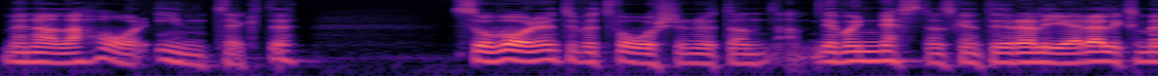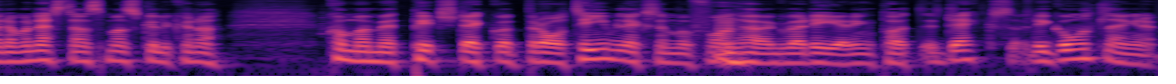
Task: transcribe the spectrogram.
Men alla har intäkter. Så var det inte för två år sedan utan det var nästan, ska inte raljera liksom, men det var nästan som man skulle kunna komma med ett pitchdeck och ett bra team liksom och få en mm. hög värdering på ett däck. Så det går inte längre.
